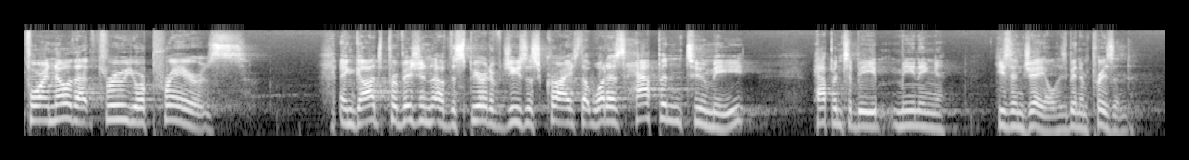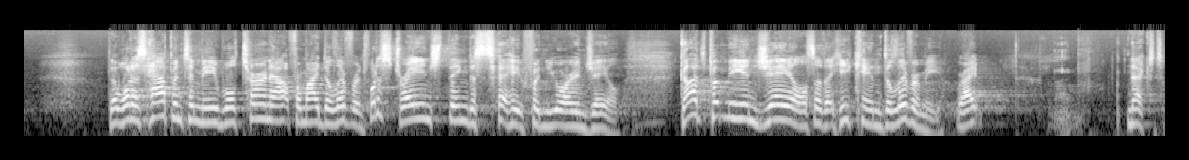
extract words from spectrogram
For I know that through your prayers, and God's provision of the Spirit of Jesus Christ that what has happened to me, happened to be meaning he's in jail, he's been imprisoned, that what has happened to me will turn out for my deliverance. What a strange thing to say when you are in jail. God's put me in jail so that he can deliver me, right? Next.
